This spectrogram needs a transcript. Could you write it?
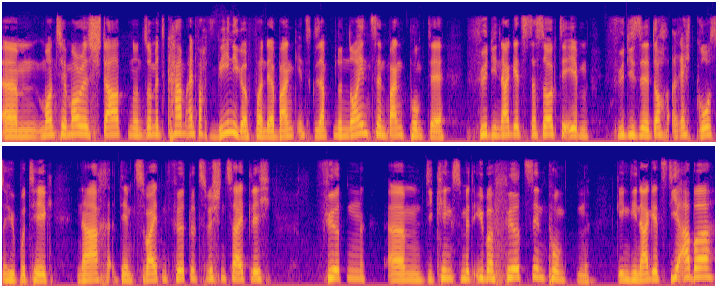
ähm, Monte Morris starten und somit kam einfach weniger von der Bank. Insgesamt nur 19 Bankpunkte für die Nuggets. Das sorgte eben für diese doch recht große Hypothek. Nach dem zweiten Viertel zwischenzeitlich führten ähm, die Kings mit über 14 Punkten gegen die Nuggets, die aber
